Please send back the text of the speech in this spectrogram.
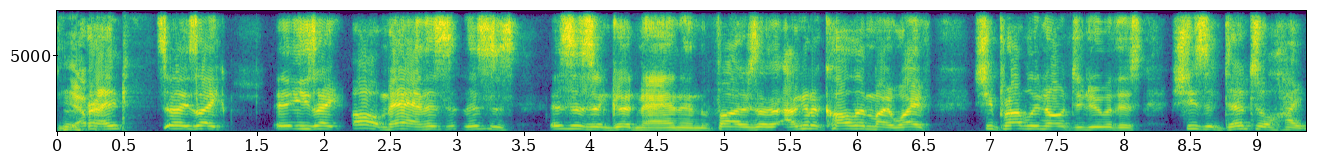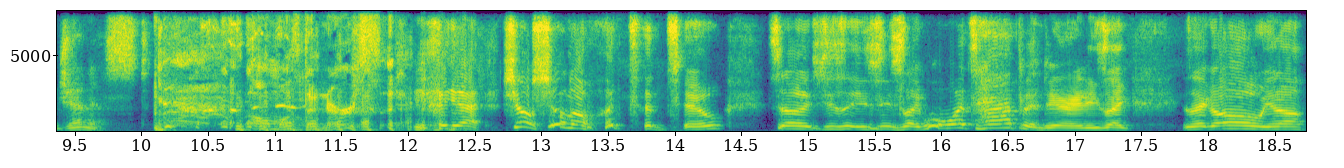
Yep. right? So he's like, he's like, oh man, this this is this isn't good, man. And the father says, I'm gonna call in my wife. She probably know what to do with this. She's a dental hygienist. Almost a nurse. yeah, she'll she'll know what to do. So she's she's like, well, what's happened here? And he's like, he's like, oh, you know,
